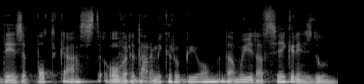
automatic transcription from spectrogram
deze podcast over het darmmicrobioom, dan moet je dat zeker eens doen.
